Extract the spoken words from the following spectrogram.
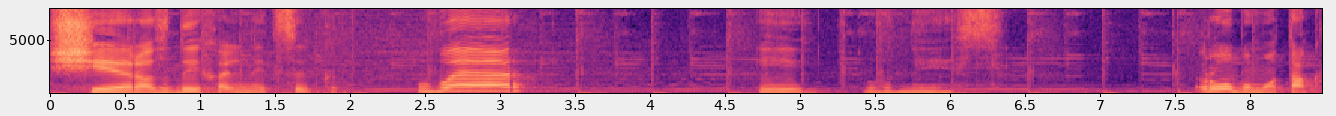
Ще раз дихальний цикл. Вверх і вниз. Робимо так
